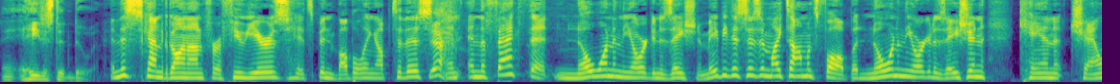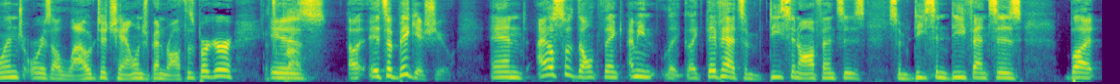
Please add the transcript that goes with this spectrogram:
he just didn't do it. And this has kind of gone on for a few years. It's been bubbling up to this. Yeah. And and the fact that no one in the organization, maybe this isn't Mike Tomlin's fault, but no one in the organization can challenge or is allowed to challenge Ben Roethlisberger a is uh, it's a big issue. And I also don't think, I mean, like, like they've had some decent offenses, some decent defenses, but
